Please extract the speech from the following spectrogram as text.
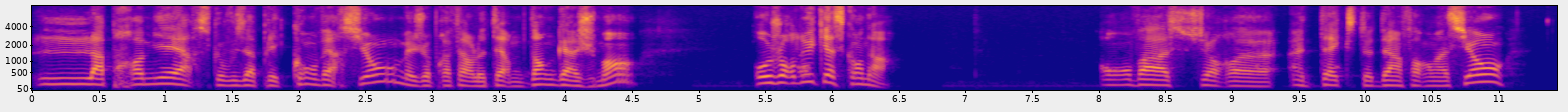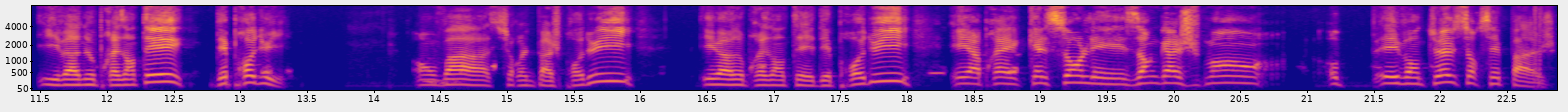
la première, ce que vous appelez conversion, mais je préfère le terme d'engagement. Aujourd'hui, qu'est-ce qu'on a? On va sur euh, un texte d'information, il va nous présenter des produits. On va sur une page produit, il va nous présenter des produits et après, quels sont les engagements éventuels sur ces pages?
